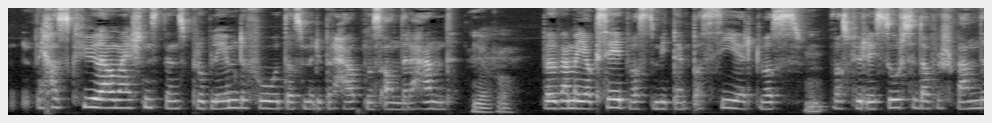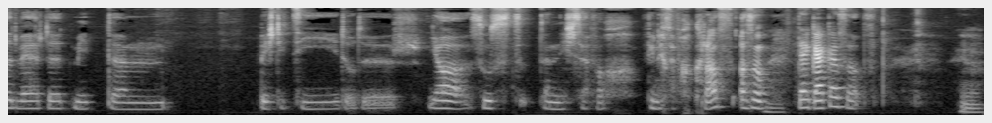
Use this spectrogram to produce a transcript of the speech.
ich habe das Gefühl auch meistens dann das Problem davon, dass wir überhaupt noch das andere haben. Ja, voll. Weil wenn man ja sieht, was mit dem passiert, was, mhm. was für Ressourcen da verschwendet werden mit ähm, Pestizid oder ja, sonst, dann ist es einfach, finde ich es einfach krass. Also mhm. der Gegensatz. Ja.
